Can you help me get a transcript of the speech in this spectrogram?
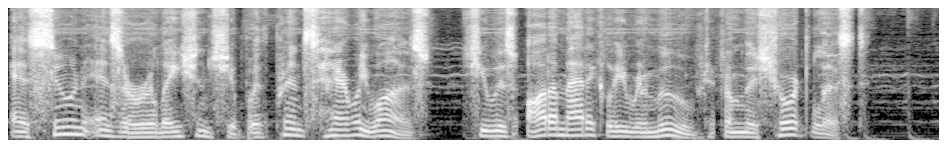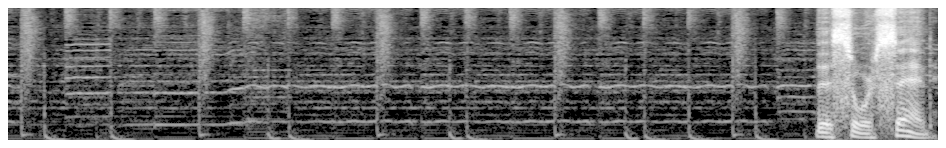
as soon as her relationship with Prince Harry was, she was automatically removed from the shortlist. The source said,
